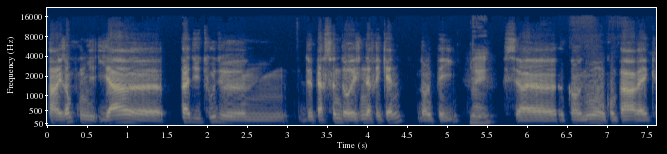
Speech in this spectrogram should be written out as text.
par exemple, il n'y a pas du tout de, de personnes d'origine africaine dans le pays. Ouais. C'est quand nous on compare avec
